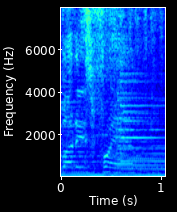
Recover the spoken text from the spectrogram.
nobody's friend.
